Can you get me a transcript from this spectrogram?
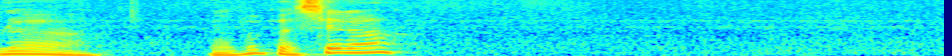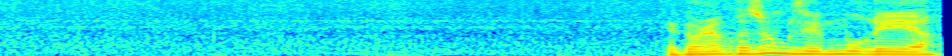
Oula, on peut passer là? J'ai comme l'impression que je vais mourir.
